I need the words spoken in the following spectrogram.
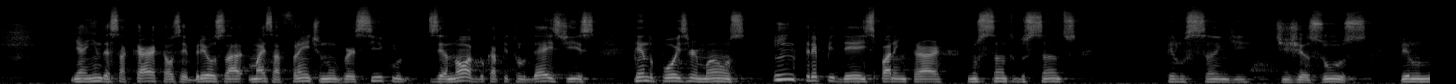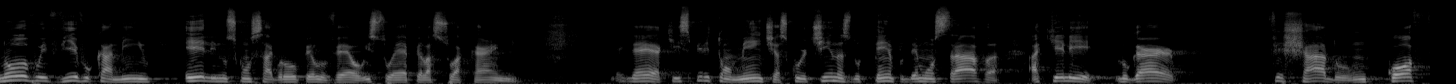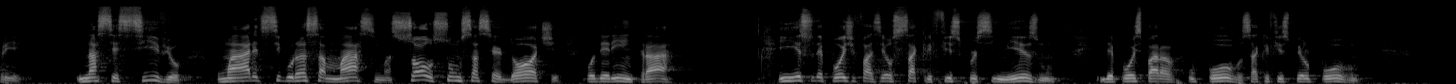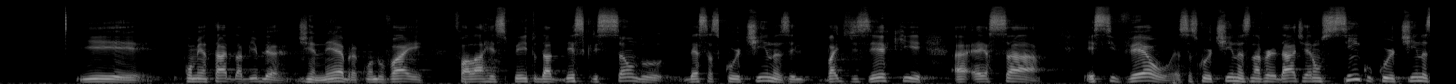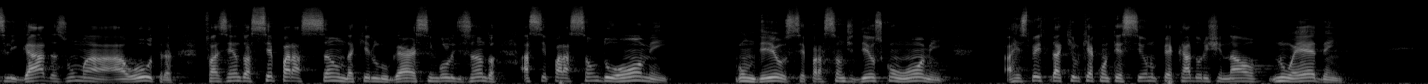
e ainda essa carta aos Hebreus, mais à frente, no versículo 19 do capítulo 10, diz: Tendo, pois, irmãos, intrepidez para entrar no Santo dos Santos, pelo sangue de Jesus, pelo novo e vivo caminho, ele nos consagrou pelo véu, isto é, pela sua carne. a ideia é que espiritualmente as cortinas do templo demonstrava aquele lugar fechado, um cofre inacessível uma área de segurança máxima, só o sumo sacerdote poderia entrar. E isso depois de fazer o sacrifício por si mesmo, e depois para o povo, o sacrifício pelo povo. E o comentário da Bíblia de Genebra, quando vai falar a respeito da descrição do, dessas cortinas, ele vai dizer que ah, essa esse véu, essas cortinas, na verdade, eram cinco cortinas ligadas uma à outra, fazendo a separação daquele lugar, simbolizando a separação do homem com Deus, separação de Deus com o homem, a respeito daquilo que aconteceu no pecado original no Éden.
